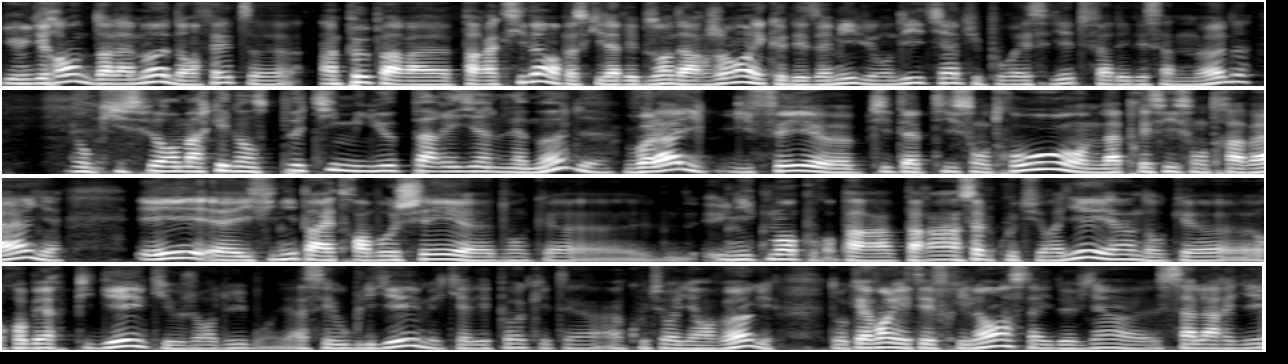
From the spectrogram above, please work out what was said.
il, rentre dans la mode en fait un peu par, par accident, parce qu'il avait besoin d'argent et que des amis lui ont dit tiens tu pourrais essayer de faire des dessins de mode. Donc il se fait remarquer dans ce petit milieu parisien de la mode. Voilà, il, fait euh, petit à petit son trou, on apprécie son travail et euh, il finit par être embauché euh, donc uniquement pour, par, un seul couturier, hein, donc Robert Piguet qui aujourd'hui bon, est assez oublié mais qui à l'époque était un, couturier en vogue. Donc avant il était freelance, là il devient salarié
